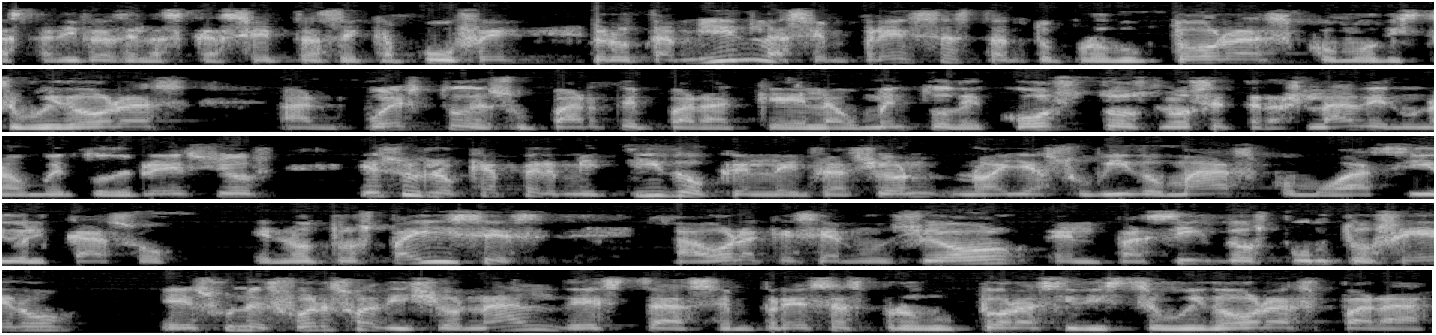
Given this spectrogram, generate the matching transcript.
las tarifas de las casetas de Capufe, pero también las empresas, tanto productoras como distribuidoras, han puesto de su parte para que el aumento de costos no se traslade en un aumento de precios. Eso es lo que ha permitido que la inflación no haya subido más, como ha sido el caso en otros países. Ahora que se anunció el PASIC 2.0, es un esfuerzo adicional de estas empresas productoras y distribuidoras para,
